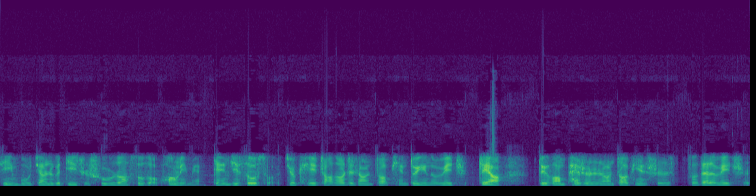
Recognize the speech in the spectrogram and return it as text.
进一步将这个地址输入到搜索框里面，点击搜索就可以找到这张照片对应的位置。这样，对方拍摄这张照片时所在的位置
